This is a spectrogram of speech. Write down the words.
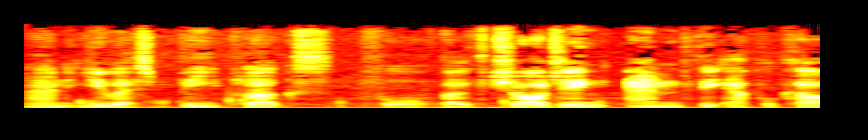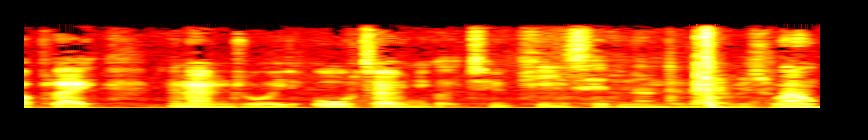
and USB plugs for both charging and the Apple CarPlay and Android Auto. And you've got two keys hidden under there as well.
